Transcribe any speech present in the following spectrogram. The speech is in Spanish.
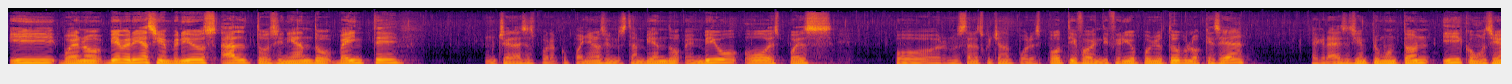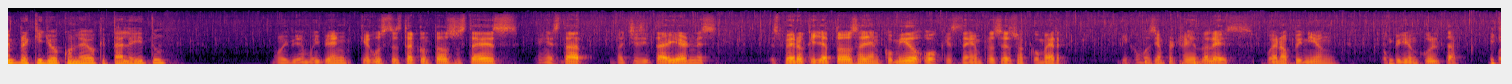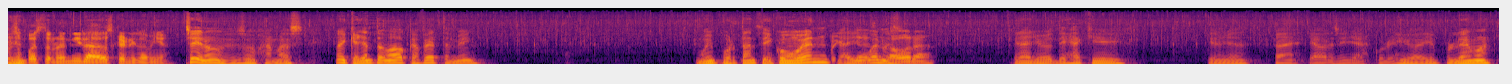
Y bueno, bienvenidas y bienvenidos al Tocineando 20. Muchas gracias por acompañarnos si nos están viendo en vivo o después por nos están escuchando por Spotify o en diferido por YouTube, lo que sea. Se agradece siempre un montón. Y como siempre, aquí yo con Leo. ¿Qué tal, Leito? Muy bien, muy bien. Qué gusto estar con todos ustedes en esta nochecita de viernes. Espero que ya todos hayan comido o que estén en proceso a comer. Y como siempre, trayéndoles buena opinión, opinión culta. Por supuesto, no es ni la de Oscar ni la mía. Sí, no, eso jamás. No, y que hayan tomado café también. Muy importante. y como ven, ahí, bueno. Ahora. Mira, yo dejé aquí. Ya, ah, ya, ahora sí, ya corregido ahí el problema.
